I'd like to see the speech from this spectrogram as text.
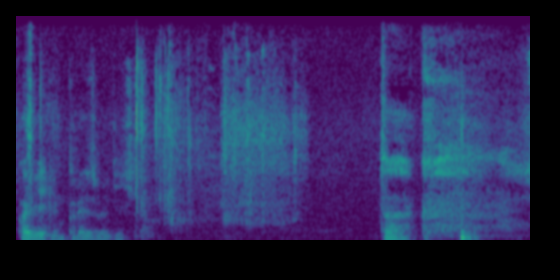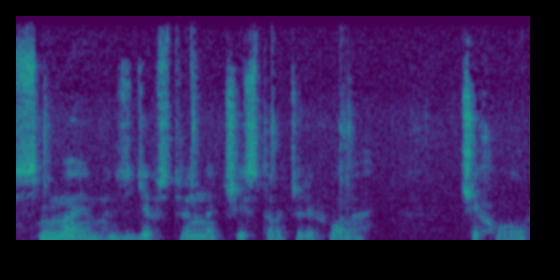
поверим производителям. Так, снимаем с девственно чистого телефона чехол.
